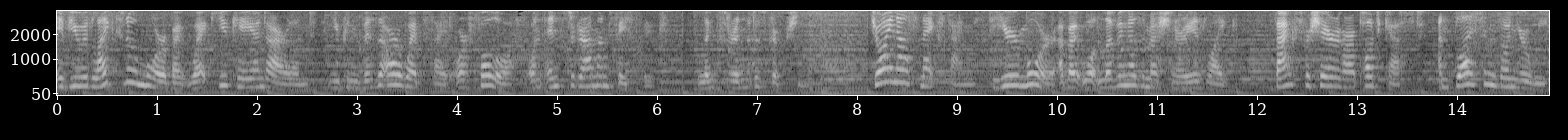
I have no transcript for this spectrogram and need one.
If you would like to know more about WEC UK and Ireland, you can visit our website or follow us on Instagram and Facebook. Links are in the description. Join us next time to hear more about what living as a missionary is like. Thanks for sharing our podcast and blessings on your week.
